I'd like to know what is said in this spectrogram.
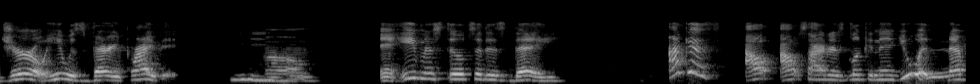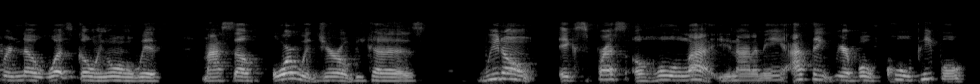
Gerald, he was very private. Mm-hmm. Um, and even still to this day, I guess out outsiders looking in, you would never know what's going on with myself or with Gerald because we don't express a whole lot. You know what I mean? I think we are both cool people,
